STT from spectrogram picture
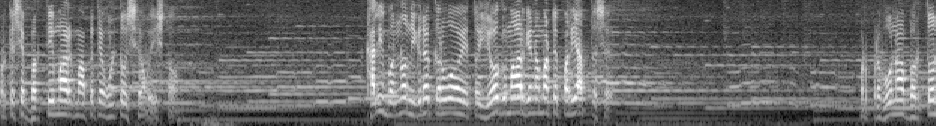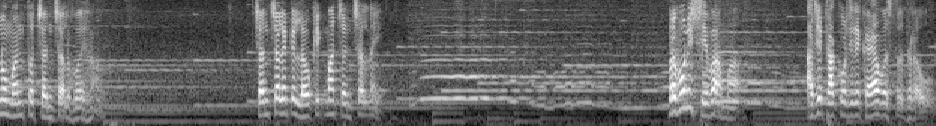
પણ કે છે ભક્તિ માર્ગમાં આપણે ત્યાં ઉલટું છે, વૈષ્ણવ? ખાલી મનનો નિગ્રહ કરવો હોય તો યોગ માર્ગ એના માટે પર્યાપ્ત છે. પણ પ્રભુના ભક્તોનું મન તો ચંચલ હોય, હા. ચંચલ એટલે લૌકિકમાં ચંચલ નહીં. પ્રભુની સેવામાં આજે ઠાકોરજીને કયા વસ્ત્ર ધરાવવું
